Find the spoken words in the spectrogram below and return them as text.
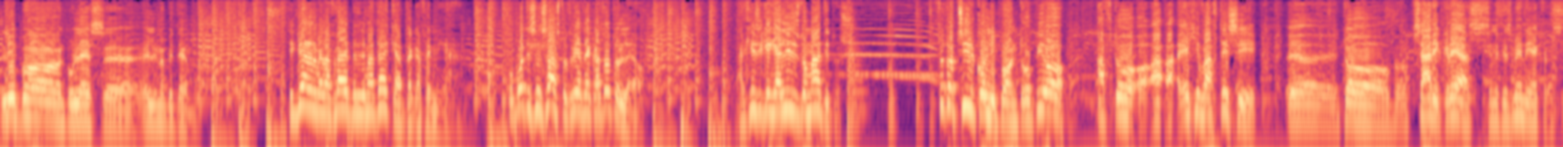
Λοιπόν που λες ε, ελληνοποιητέ μου Την κάνανε με ελαφρά επιδηματάκια από τα καφενεία. Οπότε σε εσάς το 3% το λέω. Αρχίζει και γυαλίζει το μάτι τους. Αυτό το τσίρκο λοιπόν Το οποίο αυτό έχει βαφτίσει ε, Το ψάρι κρέας Συνηθισμένη έκφραση.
